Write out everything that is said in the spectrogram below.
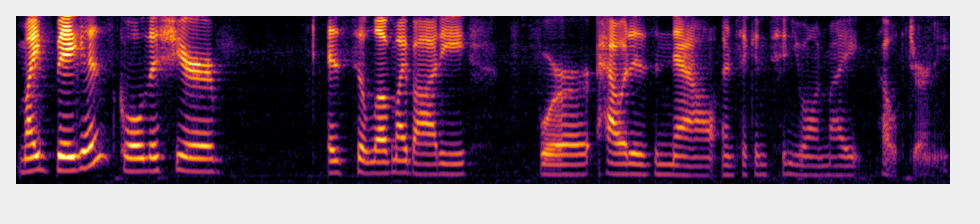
my biggest goal this year is to love my body for how it is now and to continue on my health journey.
